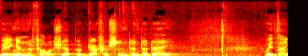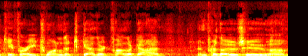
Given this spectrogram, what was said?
being in the fellowship of Jeffersonton today. We thank you for each one that's gathered, Father God, and for those who uh,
